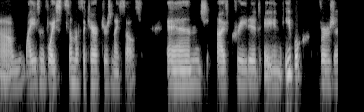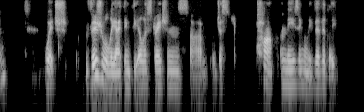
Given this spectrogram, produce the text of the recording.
Um, I even voiced some of the characters myself. And I've created an ebook version, which visually I think the illustrations um, just pop amazingly vividly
